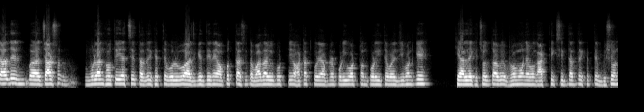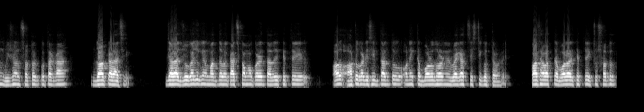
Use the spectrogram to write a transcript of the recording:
যাদের চার মূলাঙ্ক হতে যাচ্ছে। তাদের ক্ষেত্রে বলব, আজকের দিনে অপ্রত্যাশিত বাধা বিপত্তি হঠাৎ করে আপনার পরিবর্তন করে দিতে পারে জীবনকে। খেয়াল রেখে চলতে হবে। ভ্রমণ এবং আর্থিক সিদ্ধান্তের ক্ষেত্রে ভীষণ ভীষণ সতর্ক থাকা দরকার আছে। যারা যোগাযোগের মাধ্যমে কাজকর্ম করেন, তাদের ক্ষেত্রে হঠকারী সিদ্ধান্ত অনেকটা বড় ধরনের ব্যাঘাত সৃষ্টি করতে পারে। কথাবার্তা বলার ক্ষেত্রে একটু সতর্ক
